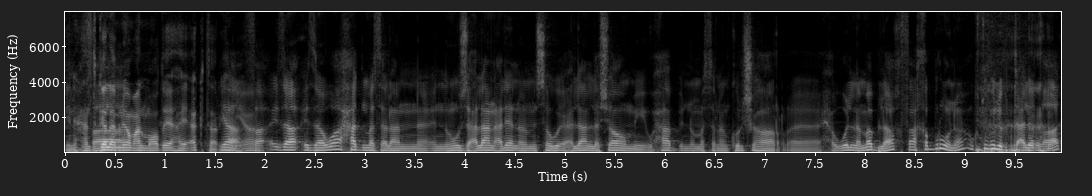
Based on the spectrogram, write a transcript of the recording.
يعني ف- حنتكلم اليوم عن المواضيع هي أكثر يعني آه. فإذا إذا واحد مثلا إنه هو زعلان علينا إنه بنسوي إعلان لشاومي وحاب إنه مثلا كل شهر آه، يحول لنا مبلغ فخبرونا واكتبوا لي بالتعليقات.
